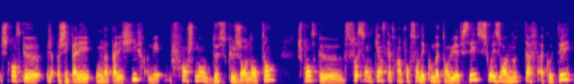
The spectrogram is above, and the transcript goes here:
je pense que j'ai pas les, on n'a pas les chiffres, mais franchement, de ce que j'en entends, je pense que 75-80% des combattants UFC, soit ils ont un autre taf à côté,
